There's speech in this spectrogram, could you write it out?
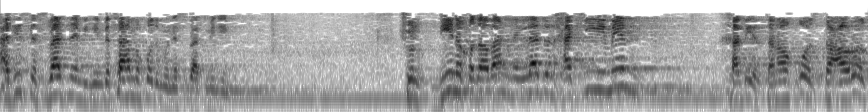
حدیث نسبت نمیدیم به فهم خودمون نسبت میدیم چون دین خداوند لدن حکیم خبیر تناقض تعارض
